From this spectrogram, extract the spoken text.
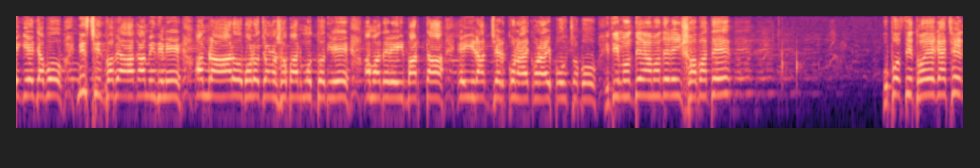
এগিয়ে যাব। নিশ্চিতভাবে আগামী দিনে আমরা আরও বড় জনসভার মধ্য দিয়ে আমাদের এই বার্তা এই রাজ্যের কোনায় কোনায় পৌঁছবো। ইতিমধ্যে আমাদের এই সভাতে উপস্থিত হয়ে গেছেন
